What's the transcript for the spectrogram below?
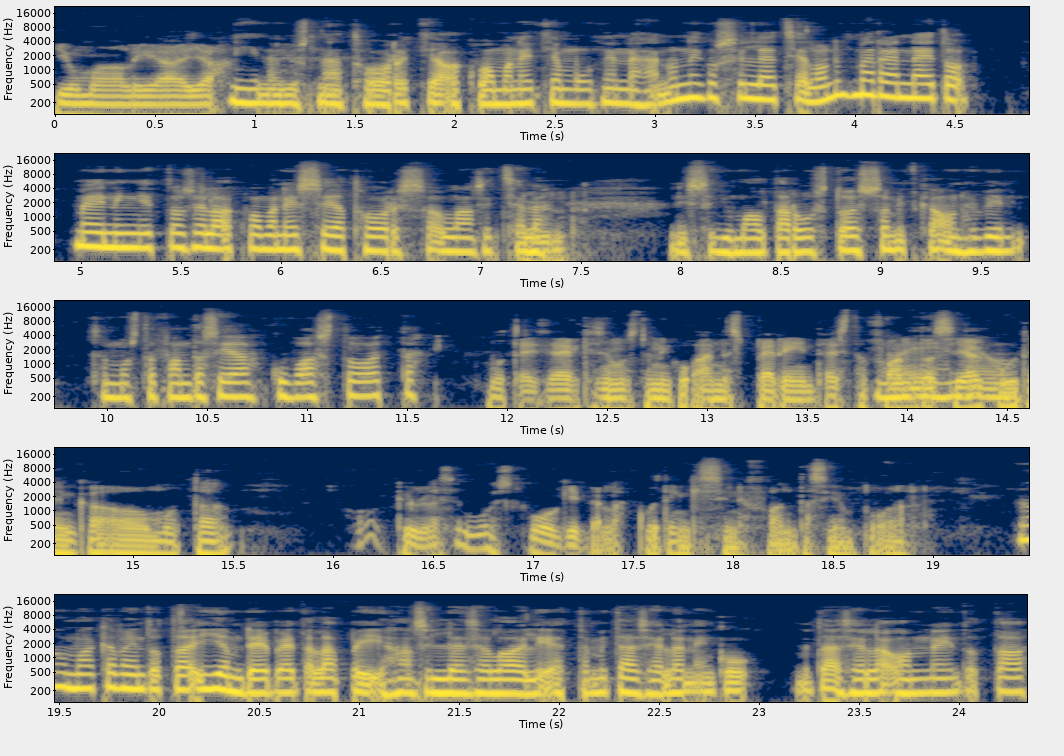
jumalia ja Niin on just nämä Thorit ja Aquamanit ja muut, niin nehän on niin kuin silleen, että siellä on nyt merenneito meiningit on siellä Aquamanissa ja Thorissa ollaan sitten siellä Kyllä. niissä jumaltarustoissa, mitkä on hyvin semmoista fantasiakuvastoa, että Mutta ei se ehkä semmoista niin kuin perinteistä No ei, fantasiaa joo. kuitenkaan ole, mutta kyllä se voisi luokitella kuitenkin sinne fantasian puolelle. Joo, mä kävin tota IMDBtä läpi ihan silleen se laili, että mitä siellä, niinku, mitä siellä on, niin tota,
